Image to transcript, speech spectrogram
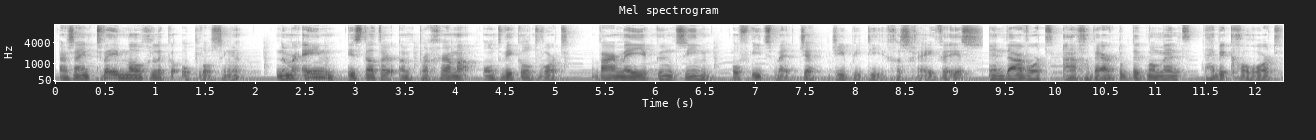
Er zijn twee mogelijke oplossingen. Nummer 1 is dat er een programma ontwikkeld wordt waarmee je kunt zien of iets met ChatGPT geschreven is. En daar wordt aan gewerkt op dit moment, heb ik gehoord.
